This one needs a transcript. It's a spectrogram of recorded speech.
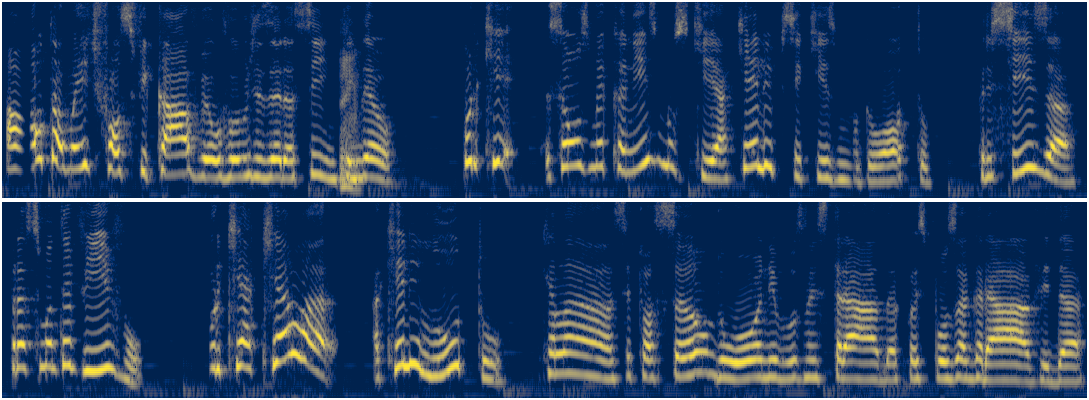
altamente falsificável, vamos dizer assim, entendeu? Porque são os mecanismos que aquele psiquismo do Otto precisa para se manter vivo. Porque aquela, aquele luto, aquela situação do ônibus na estrada, com a esposa grávida,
